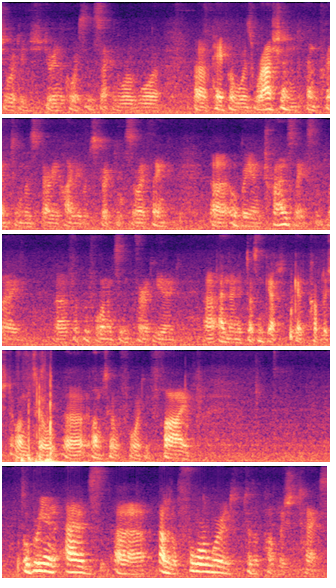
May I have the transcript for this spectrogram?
shortage during the course of the Second World War. Uh, paper was rationed and printing was very highly restricted. So I think uh, O'Brien translates the play uh, for performance in 38, uh, and then it doesn't get, get published until, uh, until 45. O'Brien adds uh, a little foreword to the published text,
